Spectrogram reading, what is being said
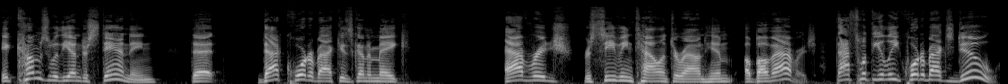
it comes with the understanding that that quarterback is going to make average receiving talent around him above average. That's what the elite quarterbacks do.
